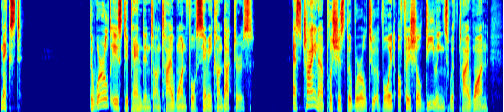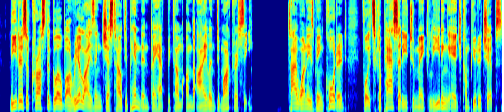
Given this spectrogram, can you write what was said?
Next. The world is dependent on Taiwan for semiconductors. As China pushes the world to avoid official dealings with Taiwan, leaders across the globe are realizing just how dependent they have become on the island democracy. Taiwan is being courted for its capacity to make leading edge computer chips.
